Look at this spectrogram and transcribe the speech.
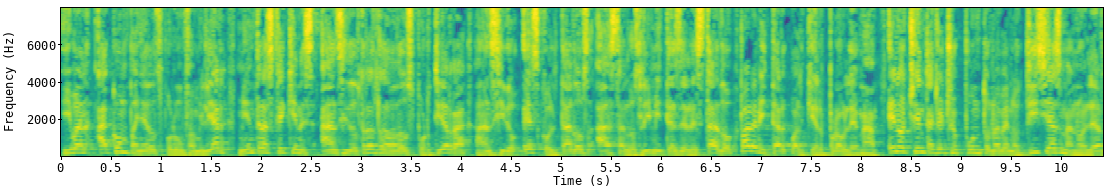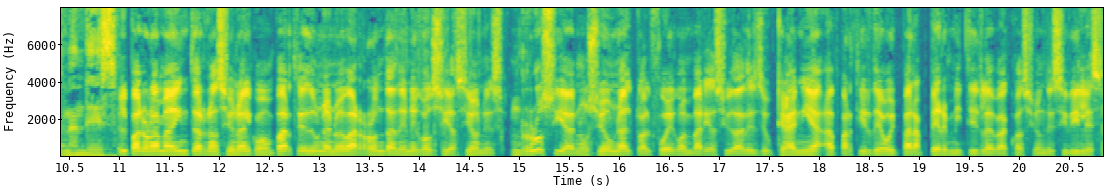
iban acompañados por un familiar, mientras que quienes han sido trasladados por tierra han sido escoltados hasta los límites del estado para evitar cualquier problema. En 88.9 Noticias, Manuel Hernández. El panorama internacional como parte de una nueva ronda de negociaciones. Rusia anunció un alto al fuego en varias ciudades de Ucrania a partir de hoy para permitir la evacuación de civiles.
